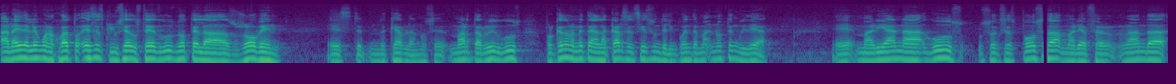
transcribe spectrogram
Anaí de León, Guanajuato, es exclusiva de ustedes, Gus, no te las roben. Este, ¿De qué habla? No sé. Marta Ruiz Gus, ¿por qué no la meten a la cárcel si es un delincuente? No tengo idea. Eh, Mariana Gus, su ex esposa, María Fernanda,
